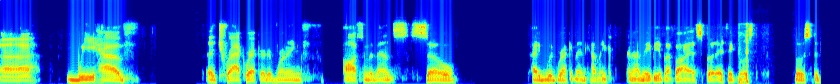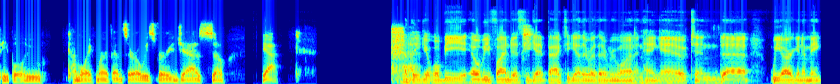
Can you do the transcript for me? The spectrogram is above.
uh, we have a track record of running awesome events. So I would recommend coming. And I may be a bit biased, but I think most most of the people who come away from our events are always very jazzed. So yeah. I think it will be it will be fun just to get back together with everyone and hang out. And uh, we are going to make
